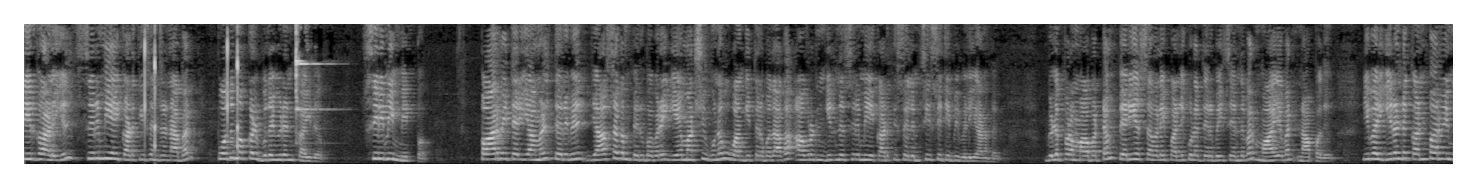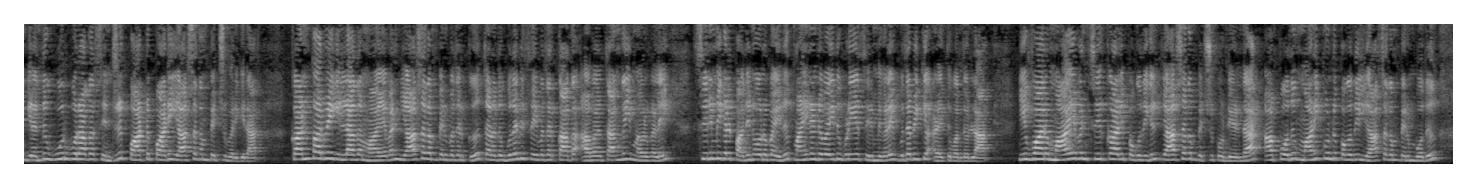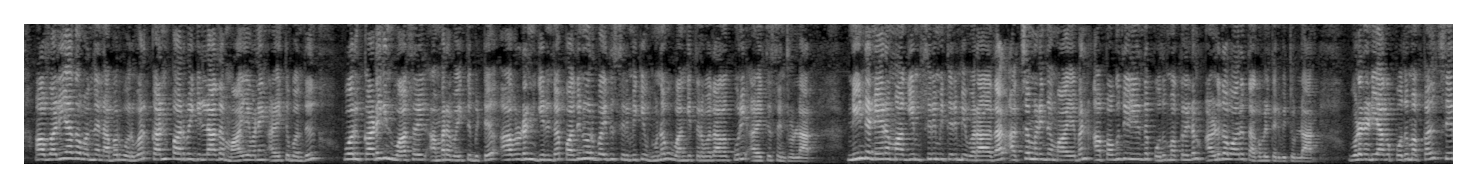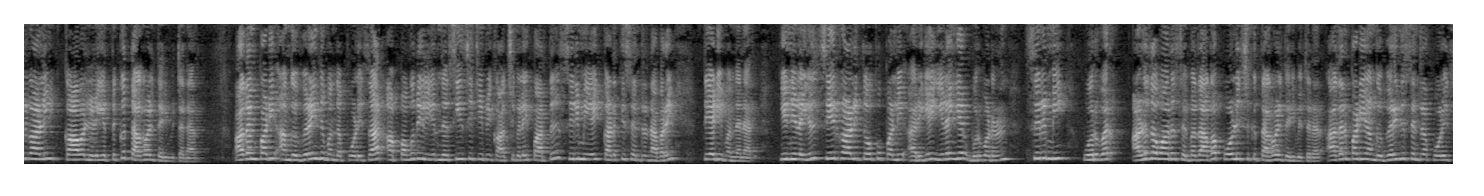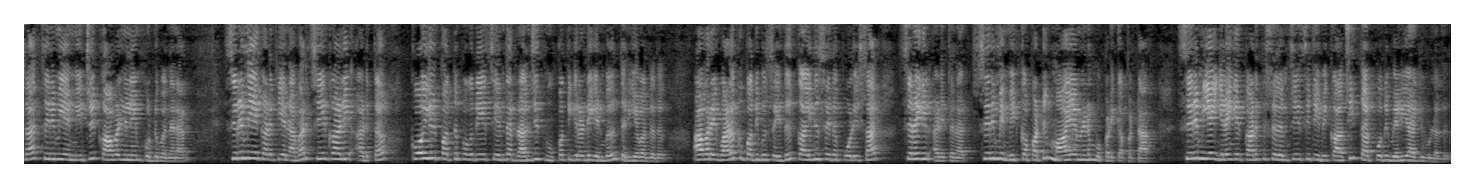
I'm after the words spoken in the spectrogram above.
சீர்காழியில் சிறுமியை கடத்தி சென்ற நபர் பொதுமக்கள் உதவியுடன் கைது. சிறுமி மீட்பு. பார்வை தெரியாமல் தெருவில் யாசகம் பெறுபவரை ஏமாற்றி உணவு வாங்கித் தருவதாக அவருடன் இருந்த சிறுமியை கடத்தி செல்லும் சிசிடிவி வெளியானது. விழுப்புரம் மாவட்டம் பெரிய சவலை பள்ளிக்கூட தெருவை சேர்ந்தவர் மாயவன் நாற்பது இவர் இரண்டு கண் பார்வையும் இருந்து ஊர் ஊராக சென்று பாட்டு பாடி யாசகம் பெற்று வருகிறார். கண் பார்வை இல்லாத மாயவன் யாசகம் பெறுவதற்கு தனது உதவி செய்வதற்காக அவர் தங்கை மகள்களை சிறுமிகள் பதினோரு வயது பனிரெண்டு வயது உடைய சிறுமிகளை உதவிக்கு அழைத்து வந்துள்ளார். இவ்வாறு மாயவன் சீர்காழி பகுதியில் யாசகம் பெற்றுக் கொண்டிருந்தார். அப்போது மணிக்குண்டு பகுதியில் யாசகம் பெறும்போது அவ்வழியாக வந்த நபர் ஒருவர் கண் பார்வை இல்லாத மாயவனை அழைத்து வந்து ஒரு கடையின் வாசலில் அமர வைத்துவிட்டு அவருடன் இருந்த பதினோரு வயது சிறுமிக்கு உணவு வாங்கி தருவதாக கூறி அழைத்து சென்றுள்ளார். நீண்ட நேரமாகியும் சிறுமி திரும்பி வராததால் அச்சமடைந்த மாயவன் அப்பகுதியில் இருந்த பொதுமக்களிடம் அழுதவாறு தகவல் தெரிவித்துள்ளார். உடனடியாக பொதுமக்கள் சீர்காழி காவல் நிலையத்துக்கு தகவல் தெரிவித்தனர். அதன்படி அங்கு விரைந்து வந்த போலீசார் அப்பகுதியில் இருந்த சிசிடிவி காட்சிகளை பார்த்து சிறுமியை கடத்தி சென்ற நபரை தேடி வந்தனர். இந்நிலையில் சீர்காழி தோப்புப்பள்ளி அருகே இளைஞர் ஒருவருடன் சிறுமி ஒருவர் அழுதவாறு செல்வதாக போலீசுக்கு தகவல் தெரிவித்தனர். அதன்படி அங்கு விரைந்து சென்ற போலீசார் சிறுமியை மீட்டு காவல் நிலையம் கொண்டு வந்தனர். சிறுமியை கடத்திய நபர் சீர்காழி அடுத்த கோயில் பத்து பகுதியைச் சேர்ந்த ரஞ்சித் முப்பத்தி இரண்டு என்பது தெரியவந்தது. அவரை வழக்கு பதிவு செய்து கைது செய்த போலீசார் சிறையில் அடைத்தனர். சிறுமி மீட்கப்பட்டு மாயவனிடம் ஒப்படைக்கப்பட்டார். சிறுமியை இளைஞர் கடத்தி செல்லும் சிசிடிவி காட்சி தற்போது வெளியாகியுள்ளது.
